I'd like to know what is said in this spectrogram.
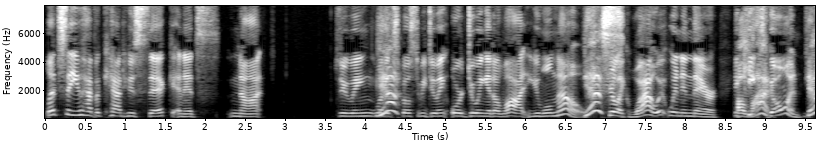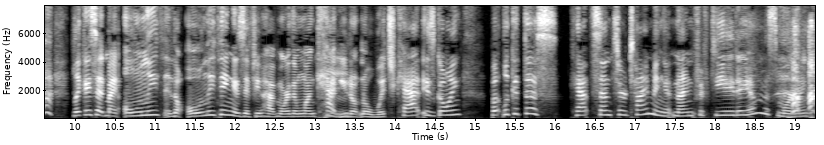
let's say you have a cat who's sick and it's not doing what Yeah. it's supposed to be doing or doing it a lot you will know Yes. you're like wow it went in there it a keeps lot. going Yeah, like I said, my only th- the only thing is if you have more than one cat, Hmm. you don't know which cat is going. But look at this cat sensor timing at nine fifty eight a.m. this morning.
